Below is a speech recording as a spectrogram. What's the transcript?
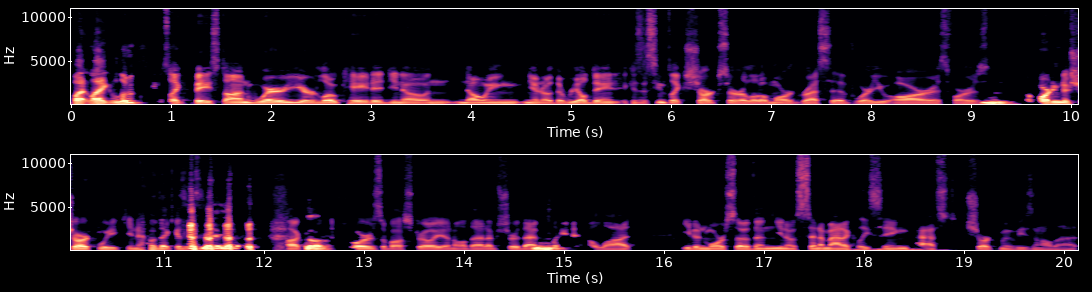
but like Luke, seems like based on where you're located, you know, and knowing, you know, the real danger, because it seems like sharks are a little more aggressive where you are, as far as Mm. according to Shark Week, you know, that because it's Yeah, yeah. Sure. the shores of Australia and all that. I'm sure that Mm. played in a lot, even more so than you know, cinematically seeing past shark movies and all that.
